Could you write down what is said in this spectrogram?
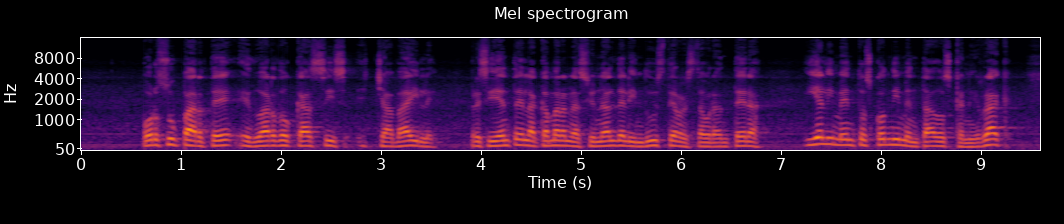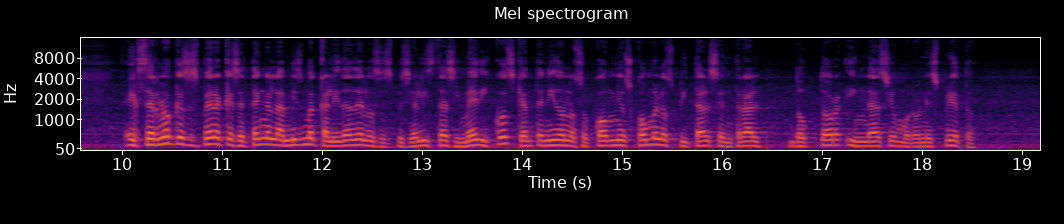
Por su parte, Eduardo Casis Chavaile, presidente de la Cámara Nacional de la Industria Restaurantera y Alimentos Condimentados Canirac, externó que se espera que se tenga la misma calidad de los especialistas y médicos que han tenido nosocomios como el Hospital Central Dr. Ignacio Morones Prieto.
